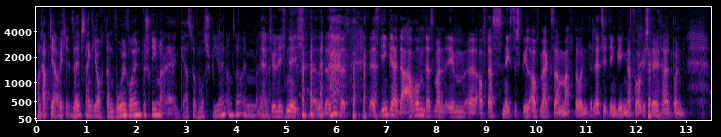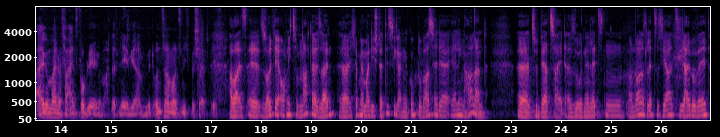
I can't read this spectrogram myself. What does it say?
Und habt ihr euch selbst eigentlich auch dann wohlwollend beschrieben? Äh, Gerstorf muss spielen und so? Im, äh Natürlich nicht. Also das, das, es ging ja darum, dass man eben äh, auf das nächste Spiel aufmerksam machte und letztlich den Gegner vorgestellt hat und allgemeine Vereinsprobleme gemacht hat. Nee, wir haben, mit uns haben wir uns nicht beschäftigt. Aber es äh, sollte ja auch nicht zum Nachteil sein. ich habe mir mal die Statistik angeguckt. Du warst ja der Erling Haaland äh, zu der Zeit. Also in den letzten, wann war das, letztes Jahr, als die halbe Welt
